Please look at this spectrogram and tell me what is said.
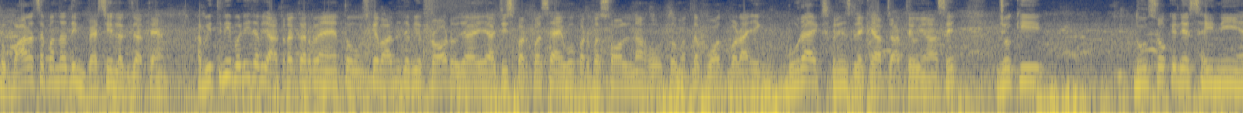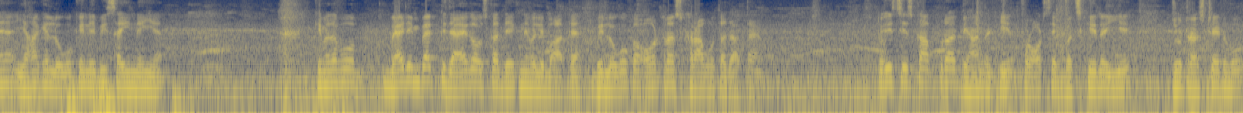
तो 12 से 15 दिन वैसे ही लग जाते हैं। अब इतनी बड़ी जब यात्रा कर रहे हैं तो उसके बाद में जब ये फ्रॉड हो जाए या जिस पर्पज़ से आए वो पर्पज़ सॉल्व ना हो तो मतलब बहुत बड़ा एक बुरा एक्सपीरियंस लेके आप जाते हो यहाँ से, जो कि दूसरों के लिए सही नहीं है, यहाँ के लोगों के लिए भी सही नहीं है। कि मतलब वो बैड इम्पैक्ट जाएगा, उसका देखने वाली बात है। भी लोगों का और ट्रस्ट ख़राब होता जाता है। तो इस चीज़ का आप पूरा ध्यान रखिए फ्रॉड से बच के रहिए, जो ट्रस्टेड हो,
